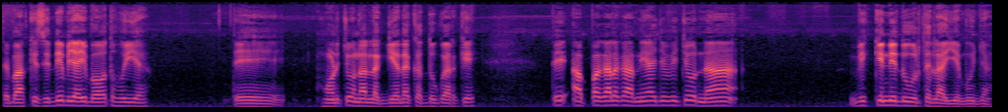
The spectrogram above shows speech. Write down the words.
ਤੇ ਬਾਕੀ ਸਿੱਧੀ ਬਿਜਾਈ ਬਹੁਤ ਹੋਈ ਆ। ਤੇ ਹੁਣ ਝੋਨਾ ਲੱਗੀ ਜਾਂਦਾ ਕੱਦੂ ਕਰਕੇ। ਤੇ ਆਪਾਂ ਗੱਲ ਕਰਨੀ ਆ ਅੱਜ ਵੀ ਝੋਨਾ ਵੀ ਕਿੰਨੀ ਦੂਰ ਤੇ ਲਾਈਏ ਬੂਝਾ।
